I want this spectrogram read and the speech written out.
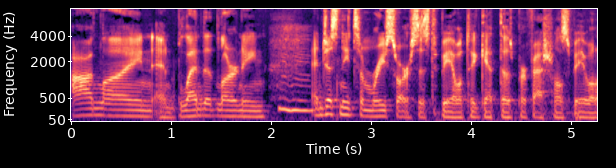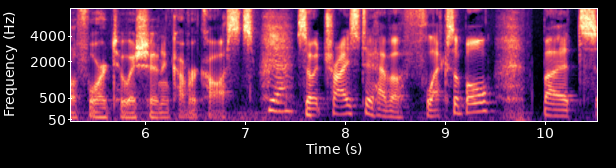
online and blended learning, mm-hmm. and just need some resources to be able to get those professionals to be able to afford tuition and cover costs. Yeah. So it tries to have a flexible but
